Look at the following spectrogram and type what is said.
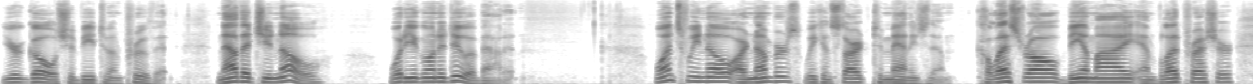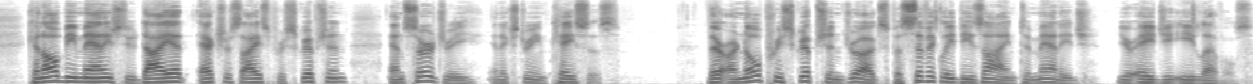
your goal should be to improve it. Now that you know, what are you going to do about it? Once we know our numbers, we can start to manage them. Cholesterol, BMI, and blood pressure can all be managed through diet, exercise, prescription, and surgery in extreme cases. There are no prescription drugs specifically designed to manage your AGE levels.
